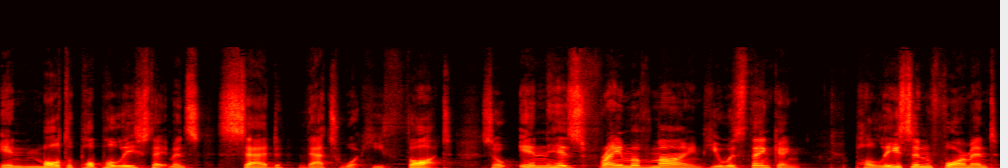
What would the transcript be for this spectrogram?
in multiple police statements, said that's what he thought. So, in his frame of mind, he was thinking, police informant,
